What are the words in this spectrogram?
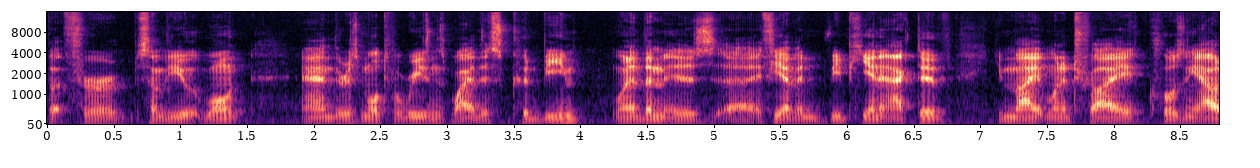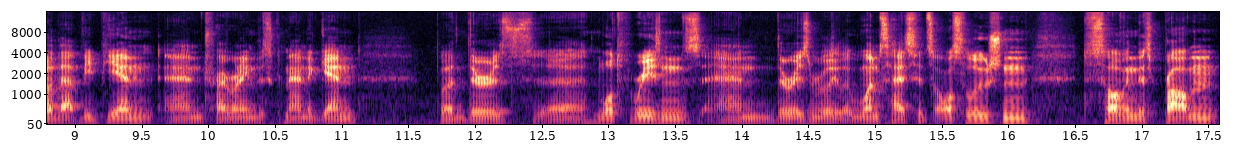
but for some of you it won't. and there's multiple reasons why this could be. One of them is uh, if you have a VPN active, you might want to try closing out of that VPN and try running this command again. But there's uh, multiple reasons, and there isn't really like one size fits all solution to solving this problem.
